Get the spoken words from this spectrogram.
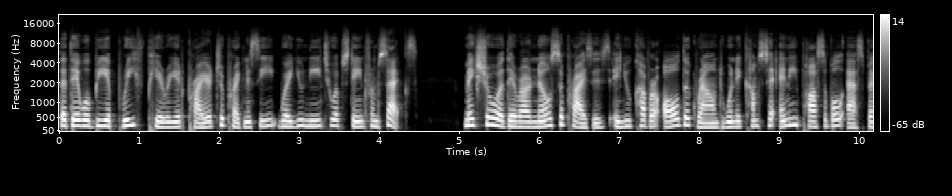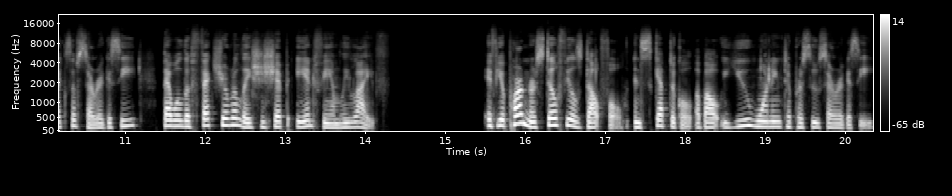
that there will be a brief period prior to pregnancy where you need to abstain from sex. Make sure there are no surprises and you cover all the ground when it comes to any possible aspects of surrogacy that will affect your relationship and family life. If your partner still feels doubtful and skeptical about you wanting to pursue surrogacy,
